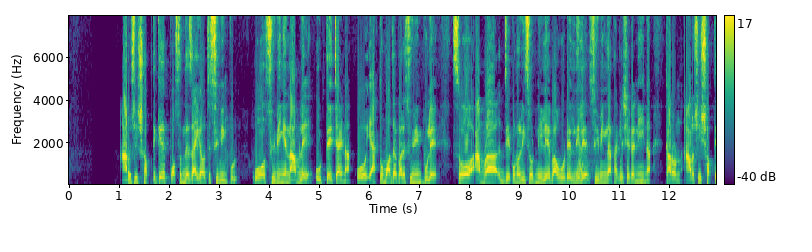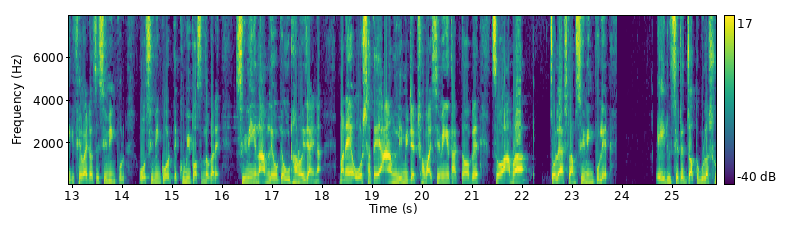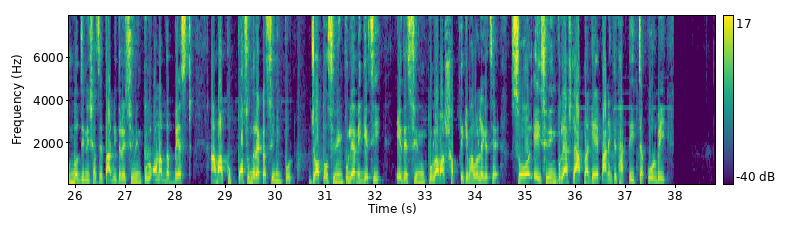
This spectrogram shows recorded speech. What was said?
আরশির সব থেকে পছন্দের জায়গা হচ্ছে সুইমিং পুল। ও সুইমিং এ নামলে উঠতেই চায় না। ও এত মজা করে সুইমিং পুলে। সো আমরা যে কোনো রিসোর্ট নিলে বা হোটেল নিলে সুইমিং না থাকলে সেটা নিই না। কারণ আরশির সব থেকে ফেভারিট হচ্ছে সুইমিং পুল। ও সুইমিং করতে খুবই পছন্দ করে। সুইমিং এ নামলে ওকে উঠানোই যায় না। মানে ওর সাথে আনলিমিটেড সময় সুইমিং এ থাকতে হবে। সো আমরা চলে আসলাম সুইমিং পুলে। এই রিসোর্টের যতগুলো সুন্দর জিনিস আছে, তার ভিতরে swimming pool one of the best আমার খুব পছন্দের একটা সুইমিং পুল। যত সুইমিং পুলে আমি গেছি, এদের সুইমিং পুল আমার সব থেকে ভালো লেগেছে। সো, এই সুইমিং পুলে আসলে আপনাকে পানিতে থাকতে ইচ্ছা করবেই।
